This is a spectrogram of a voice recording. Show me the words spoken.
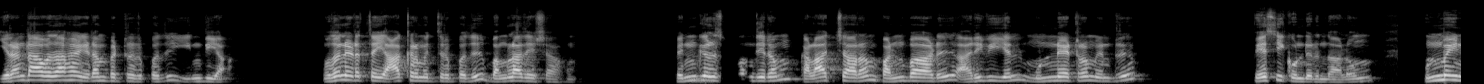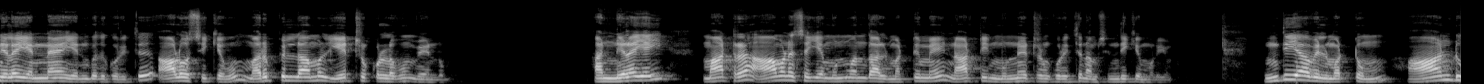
இரண்டாவதாக இடம் பெற்றிருப்பது இந்தியா. முதலிடத்தை ஆக்கிரமித்திருப்பது பங்களாதேஷ் ஆகும். பெண்கள் சுதந்திரம், கலாச்சாரம், பண்பாடு, அறிவியல் முன்னேற்றம் என்று பேசிக்கொண்டிருந்தாலும் உண்மை நிலை என்ன என்பது குறித்து ஆலோசிக்கவும், மறுப்பில்லாமல் ஏற்றுக்கொள்ளவும் வேண்டும். அந்நிலையை மாற்ற ஆவன செய்ய முன்வந்தால் மட்டுமே நாட்டின் முன்னேற்றம் குறித்து நாம் சிந்திக்க முடியும். இந்தியாவில் மட்டும் ஆண்டு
